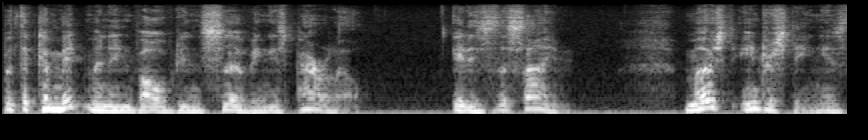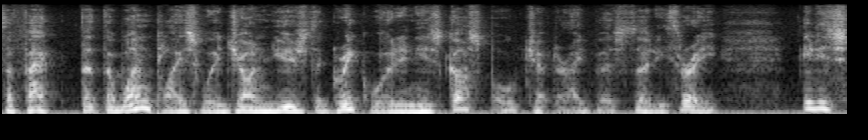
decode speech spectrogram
But the commitment involved in serving is parallel. It is the same. Most interesting is the fact that the one place where John used the Greek word in his Gospel, chapter 8, verse 33, it is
